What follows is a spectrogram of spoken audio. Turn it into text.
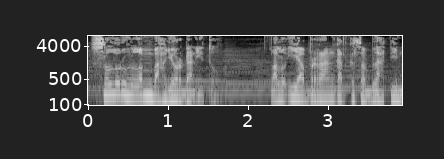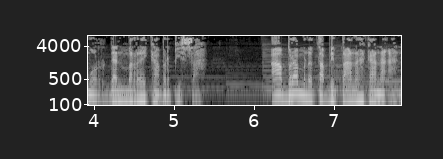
seluruh lembah Yordan itu. Lalu ia berangkat ke sebelah timur dan mereka berpisah. Abram menetap di tanah Kanaan,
